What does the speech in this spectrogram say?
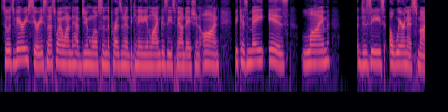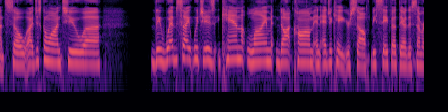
so it's very serious. And that's why I wanted to have Jim Wilson, the president of the Canadian Lyme Disease Foundation, on because May is Lyme Disease Awareness Month. So uh, just go on to. Uh, the website, which is canlyme.com, and educate yourself. Be safe out there this summer.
